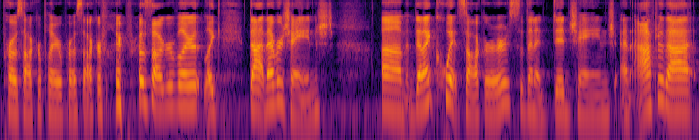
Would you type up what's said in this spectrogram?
pro soccer player, pro soccer player, pro soccer player. Like that never changed. Um, then I quit soccer, so then it did change. And after that,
